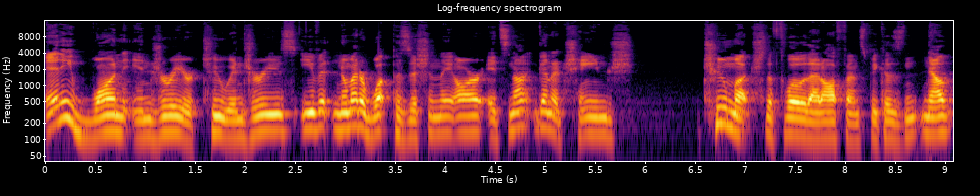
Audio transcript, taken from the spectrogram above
Any one injury or two injuries, even no matter what position they are, it's not going to change too much the flow of that offense because now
